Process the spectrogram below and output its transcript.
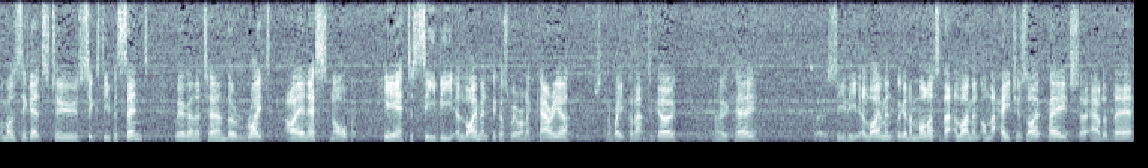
And once it gets to 60%, we're going to turn the right INS knob here to CV alignment because we're on a carrier. Just going to wait for that to go. Okay, so CV alignment, we're going to monitor that alignment on the HSI page, so out of there,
